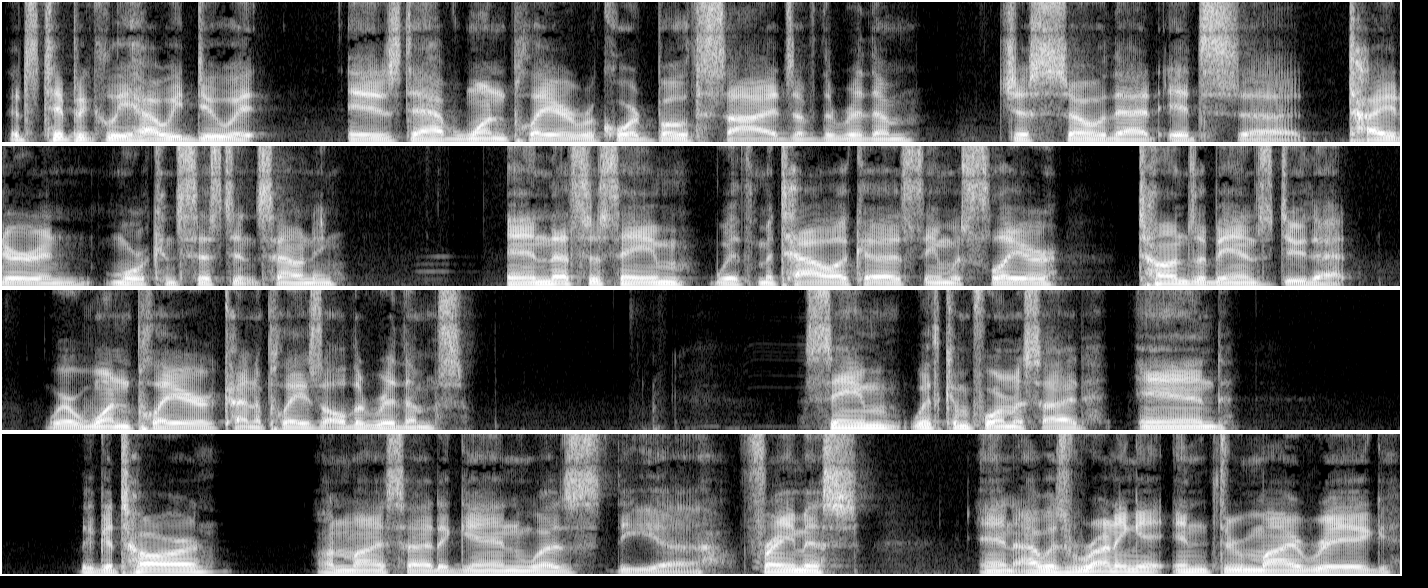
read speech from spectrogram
that's typically how we do it is to have one player record both sides of the rhythm just so that it's uh, tighter and more consistent sounding. And that's the same with Metallica, same with Slayer. Tons of bands do that, where one player kind of plays all the rhythms. Same with Conformicide. And the guitar on my side again was the uh, Framus, and I was running it in through my rig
